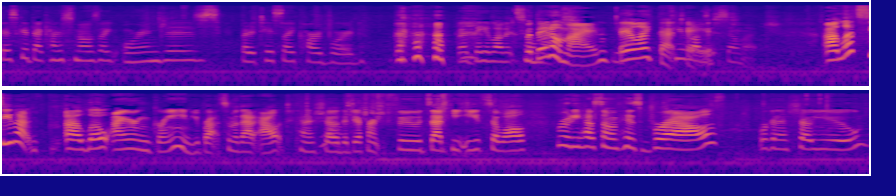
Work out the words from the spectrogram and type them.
biscuit that kind of smells like oranges, but it tastes like cardboard. but they love it so But they much. don't mind. Yeah. They like that he taste. loves it so much. Uh, let's see that uh, low iron grain. You brought some of that out to kind of show yeah. the different foods that he eats. So while Rudy has some of his browse, we're going to show you.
